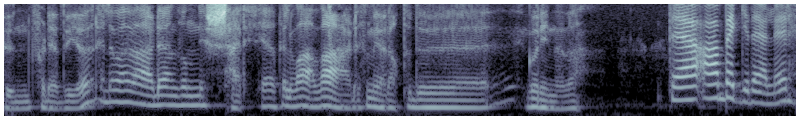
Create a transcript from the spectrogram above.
bunn for det du gjør, eller er det en sånn nysgjerrighet, eller hva, hva er det som gjør at du går inn i det? Det er begge deler.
